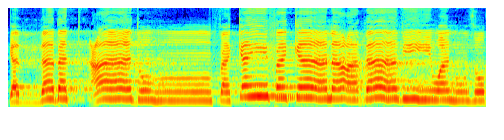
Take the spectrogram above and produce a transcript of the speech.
كذبت عاد فكيف كان عذابي ونذر؟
